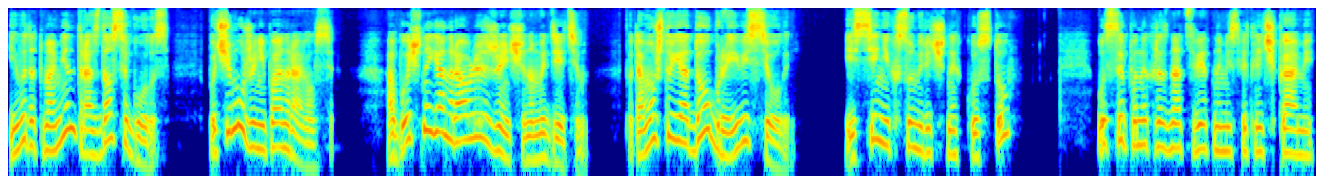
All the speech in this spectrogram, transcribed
И в этот момент раздался голос. «Почему же не понравился? Обычно я нравлюсь женщинам и детям, потому что я добрый и веселый». Из синих сумеречных кустов, усыпанных разноцветными светлячками,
